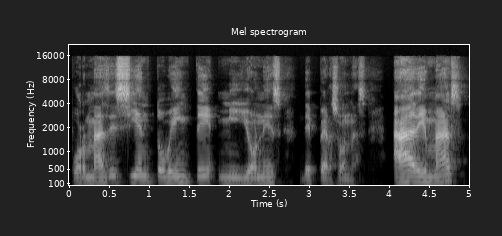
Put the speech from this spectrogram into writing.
por más de 120 millones de personas. Además,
